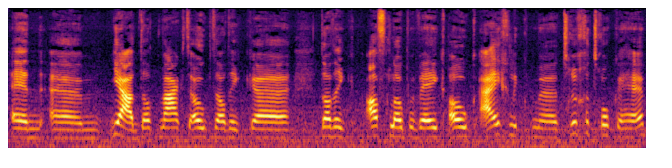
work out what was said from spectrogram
En um, ja, dat maakt ook dat ik, dat ik afgelopen week ook eigenlijk me teruggetrokken heb.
